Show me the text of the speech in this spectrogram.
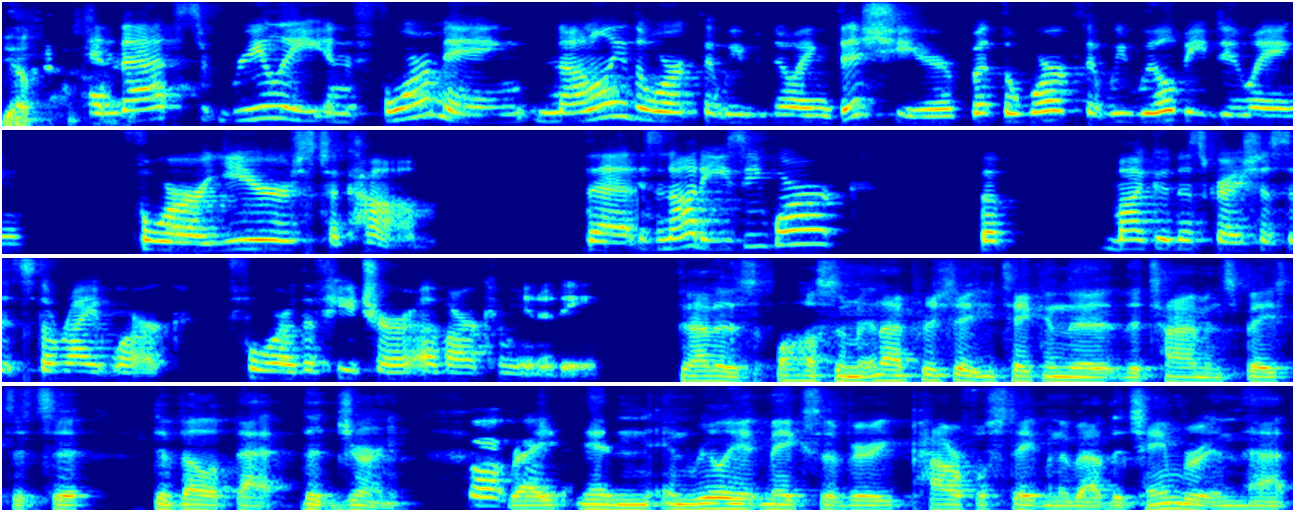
Yep. And that's really informing not only the work that we've been doing this year, but the work that we will be doing for years to come. That is not easy work, but my goodness gracious, it's the right work for the future of our community. That is awesome. And I appreciate you taking the the time and space to, to develop that the journey. Mm-hmm. Right. And and really it makes a very powerful statement about the chamber in that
